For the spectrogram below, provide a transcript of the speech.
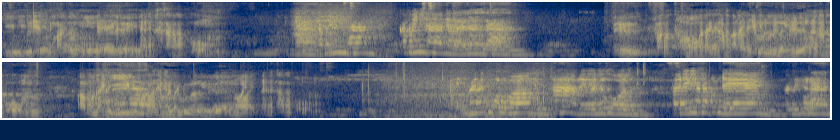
ที่ที่เพนพอยต์ตรงนี้ได้เลยนะครับผมอ่าขมิ้นชันขมิ้นชันได้แล้วอาจารย์หรือฟักทองก็ได้ครับอะไรที่มันเหลืองๆนะครับผมเอามาขยี้ฟันให้มันดูเหลืองๆหน่อยนะครับผม เห็นไหมทุกคนมองเห็นภาพเลยนะทุกคนสวัสดีครับคุณแดงสวัสดีคุณนัน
